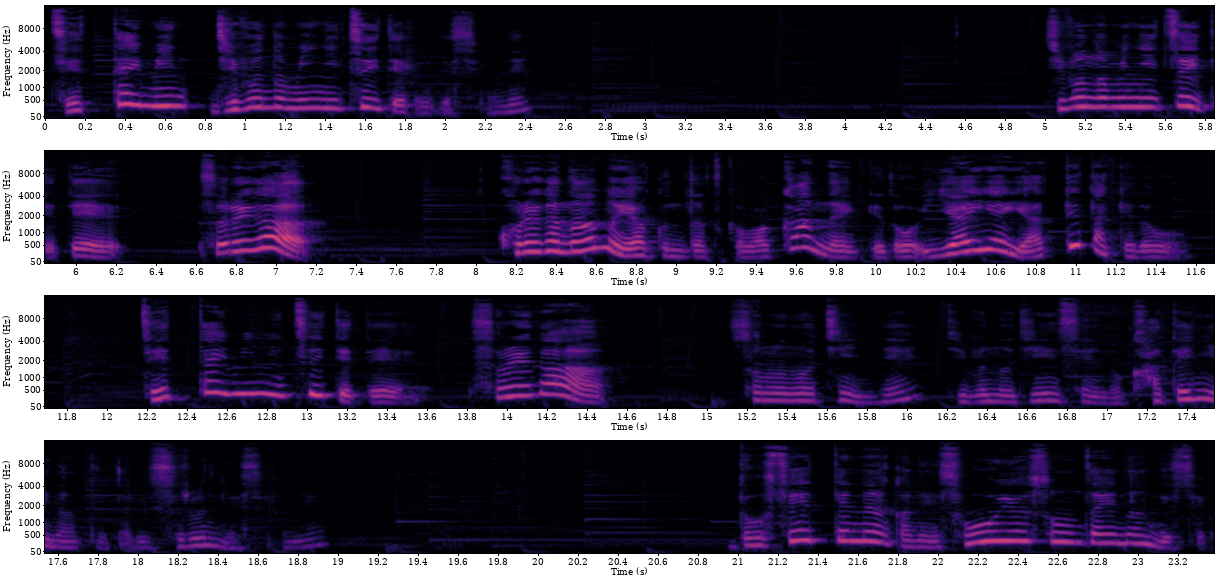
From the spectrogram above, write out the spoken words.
絶対み自分の身についてるんですよね。自分の身についててそれがこれが何の役に立つか分かんないけどいやいややってたけど絶対身についててそれがその後にね自分の人生の糧になってたりするんですよね。土星ってなんかねそういう存在なんですよ。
